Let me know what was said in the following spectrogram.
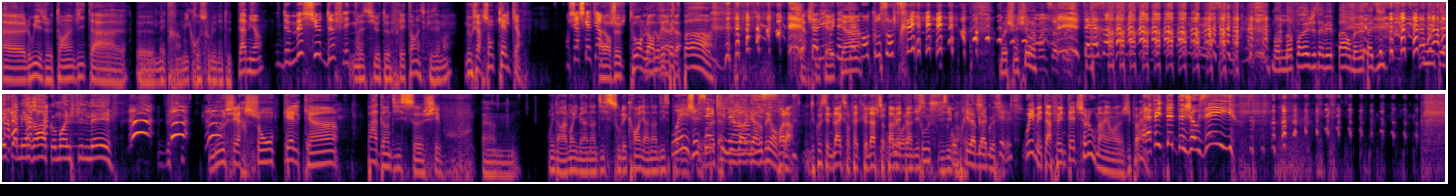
Euh, Louise, je t'invite à euh, mettre un micro sous le nez de Damien, De Monsieur De Flétan. Monsieur De Flétan, excusez-moi. Nous cherchons quelqu'un. On cherche quelqu'un. Alors je tourne Ne l'ordinateur. répète pas Cherchons est quelqu'un. tellement concentré. Moi je suis chaud. T'as la sorte. Bande d'enfoirés, je savais pas, on m'avait pas dit où étaient les caméras, comment elles filmaient. Nous cherchons quelqu'un. Pas d'indice chez vous. Euh, oui, normalement, il met un indice sous l'écran. Il y a un indice. Pour les- je sais qu'il met un regardé, indice. en fait. Voilà. Du coup, c'est une blague sur le fait que là, je peux pas Oui, mettre on a d'indice en compris fait. la blague aussi. Oui, mais t'as fait une tête chelou, Marion. J'y peux rien. Elle a fait une tête de José.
